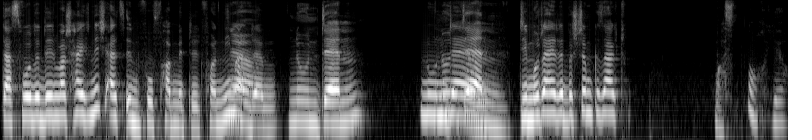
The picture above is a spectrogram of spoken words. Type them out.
das wurde denen wahrscheinlich nicht als Info vermittelt von ja. niemandem. Nun denn. Nun, Nun denn. denn. Die Mutter hätte bestimmt gesagt, machst du noch hier?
